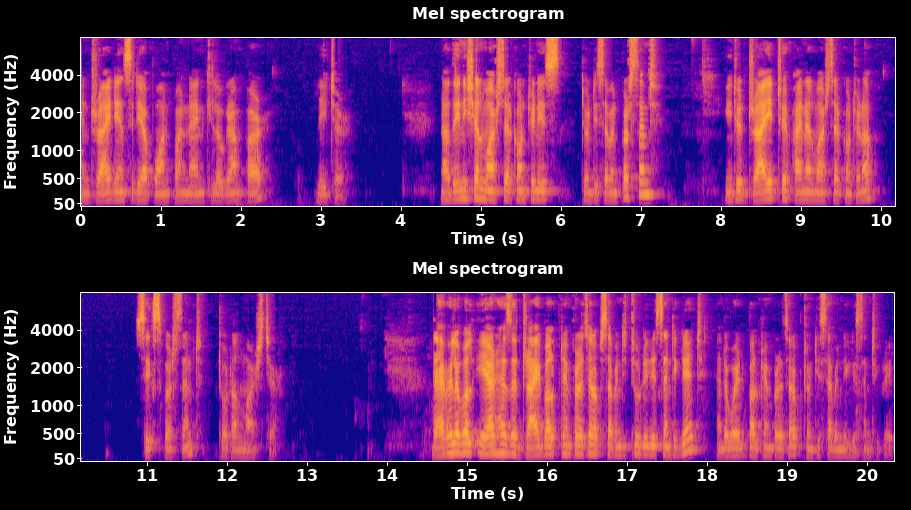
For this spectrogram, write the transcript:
and dry density of 1.9 kilogram per liter. Now the initial moisture content is 27%. You need to dry to a final moisture content of 6% total moisture. The available air has a dry bulb temperature of 72 degrees centigrade and a wet bulb temperature of 27 degrees centigrade.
